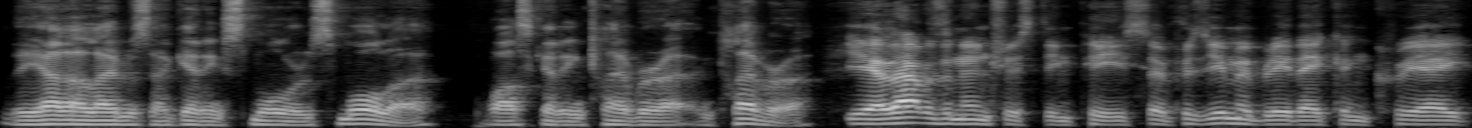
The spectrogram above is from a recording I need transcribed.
the LLMs are getting smaller and smaller whilst getting cleverer and cleverer. Yeah, that was an interesting piece. So presumably they can create,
